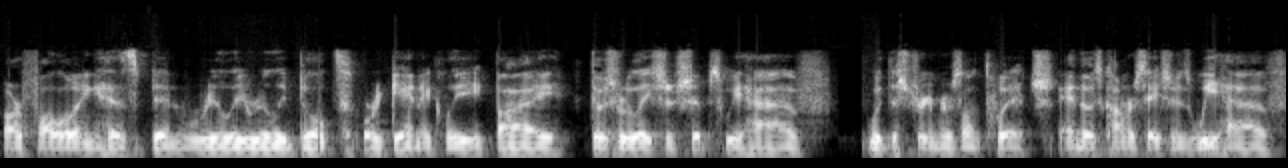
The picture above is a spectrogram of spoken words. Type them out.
our following has been really, really built organically by those relationships we have with the streamers on Twitch and those conversations we have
